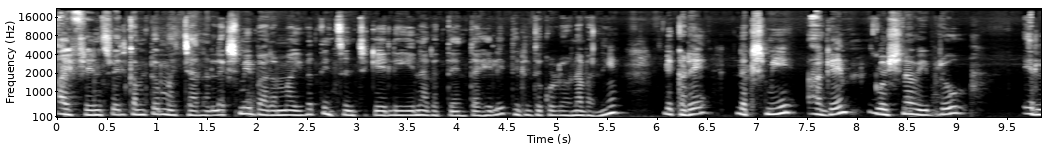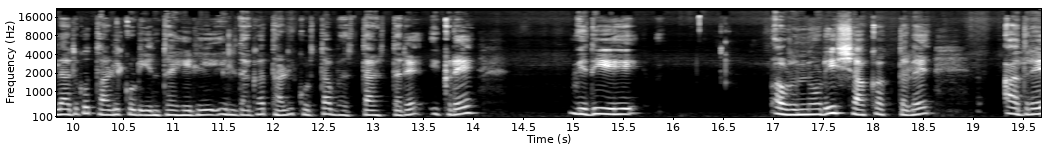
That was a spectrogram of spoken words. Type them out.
Hi friends welcome to my channel Lakshmi Baramma ಇವತ್ತಿನ ಸಂಚಿಕೆಯಲ್ಲಿ ಏನಾಗುತ್ತೆ ಅಂತ ಹೇಳಿ ತಿಳಿದುಕೊಳ್ಳೋಣ ಬನ್ನಿ. ಈ ಕಡೆ ಲಕ್ಷ್ಮಿ, ಹಾಗೆ ವೈಷ್ಣವ್ ಇಬ್ಬರು ಎಲ್ಲರಿಗೂ ತಾಳಿ ಕೊಡಿ ಅಂತ ಹೇಳಿ ಹೇಳಿದಾಗ ತಾಳಿ ಕೊಡ್ತಾ ಬರ್ತಾ ಇರ್ತಾರೆ. ಈ ಕಡೆ ವಿಧಿ ಅವ್ರನ್ನ ನೋಡಿ ಶಾಕ್ ಆಗ್ತಾಳೆ. ಆದರೆ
